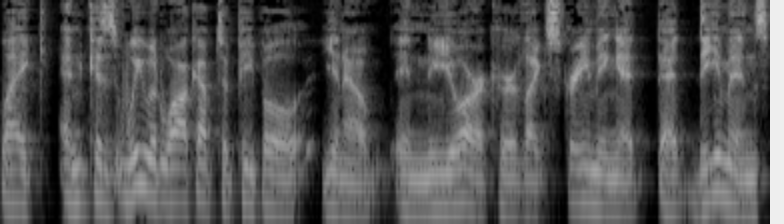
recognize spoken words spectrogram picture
Like, and cause we would walk up to people, you know, in New York who are like screaming at, at demons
